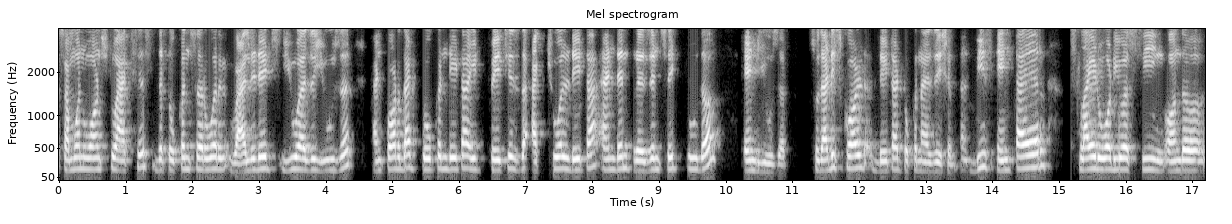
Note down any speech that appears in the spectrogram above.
someone wants to access the token server validates you as a user and for that token data it fetches the actual data and then presents it to the end user so that is called data tokenization. And this entire slide what you are seeing on the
